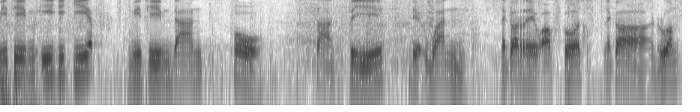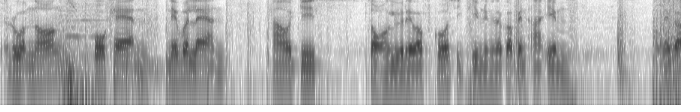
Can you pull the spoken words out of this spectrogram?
มีทีม EGG ครับมีทีมดานโฟศาสตร์สีเดอะวัน แล้วก็เรลออฟโกสแล้วก็ร่วมรวมน้องโฟแคนเนเวอร์แลนด์ LG 2หรือ Rail of Ghost อีกทีมหนึ่งแล้วก็เป็น RM แล้วก็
